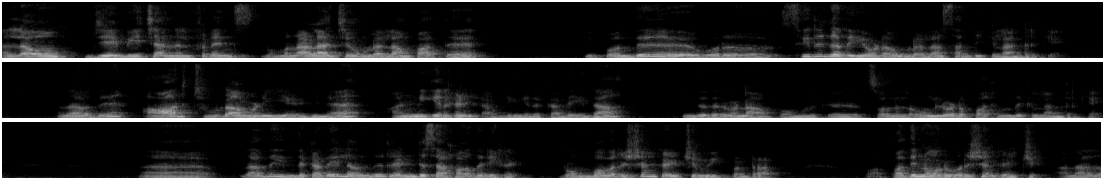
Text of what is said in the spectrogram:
ஹலோ ஜேபி சேனல் ஃப்ரெண்ட்ஸ் ரொம்ப நாளாச்சு உங்களெல்லாம் பார்த்து. இப்போ வந்து ஒரு சிறுகதையோடு உங்களெல்லாம் சந்திக்கலான் இருக்கேன். அதாவது ஆர் சூடாமணி எழுதின அந்நிகர்கள் அப்படிங்கிற கதை தான் இந்த தடவை நான் அப்போ உங்களுக்கு சொல்லலை உங்களோட பகிர்ந்துக்கலான் இருக்கேன். அதாவது இந்த கதையில் வந்து ரெண்டு சகோதரிகள் ரொம்ப வருஷம் கழித்து மீட் பண்ணுறாள் பதினோரு வருஷம் கழிச்சு. அதாவது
